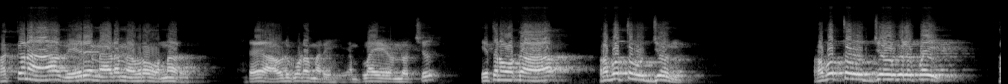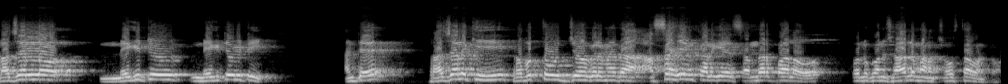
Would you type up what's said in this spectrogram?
పక్కన వేరే మేడం ఎవరో ఉన్నారు. అంటే ఆవిడ కూడా మరి ఎంప్లాయీ ఉండొచ్చు. ఇతను ఒక ప్రభుత్వ ఉద్యోగి. ప్రభుత్వ ఉద్యోగులపై ప్రజల్లో నెగిటివ్ నెగిటివిటీ అంటే ప్రజలకి ప్రభుత్వ ఉద్యోగుల మీద అసహ్యం కలిగే సందర్భాలు కొన్ని కొన్నిసార్లు మనం చూస్తూ ఉంటాం.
